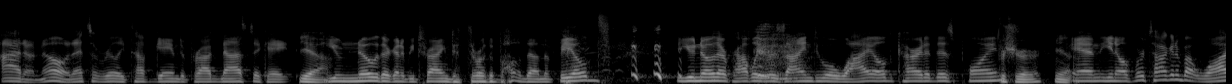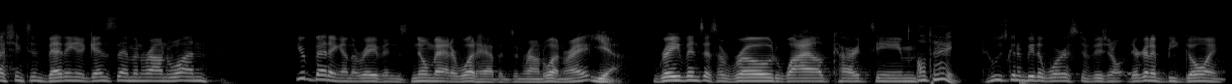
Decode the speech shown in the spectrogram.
I don't know. That's a really tough game to prognosticate. Yeah. You know they're going to be trying to throw the ball down the fields. you know they're probably resigned to a wild card at this point. For sure. Yeah. And, you know, if we're talking about Washington betting against them in round one, you're betting on the Ravens no matter what happens in round one, right? yeah. Ravens as a road wild card team. All day. Who's going to be the worst divisional? They're going to be going,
